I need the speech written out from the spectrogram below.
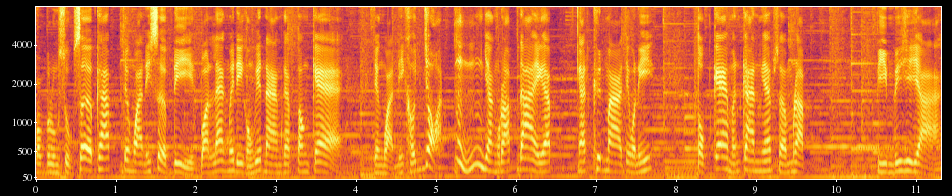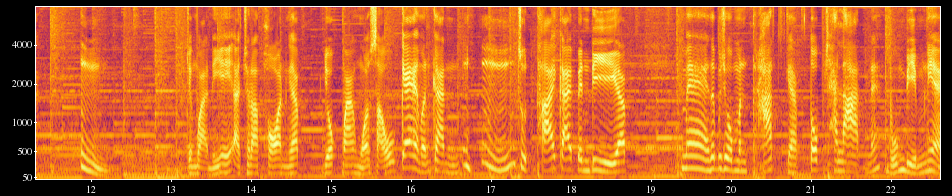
บำรุงสุขเสิร์ฟครับ จังหวะนี้เสิร์ฟดีบอลแรกไม่ดีของเวียดนามครับต้องแก้ จังหวะนี้เขาหยอดอยังรับได้ครับ งัดขึ้นมาจังหวะนี้ ตบแก้เหมือนกันครับสำหรับปีมพิชยา อืมจังหวะนี้อัชราพรครับ ยกมาหัวเสาแก้เหมือนกันสุดท้ายกลายเป็นดีครับ แม่ท่านผู้ชมมันทัดกับตบฉลาดนะบุ๋มบิ๋มเนี่ย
